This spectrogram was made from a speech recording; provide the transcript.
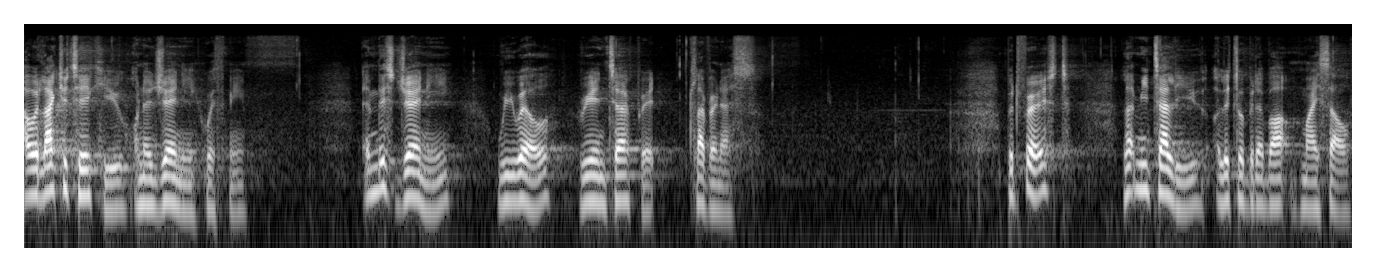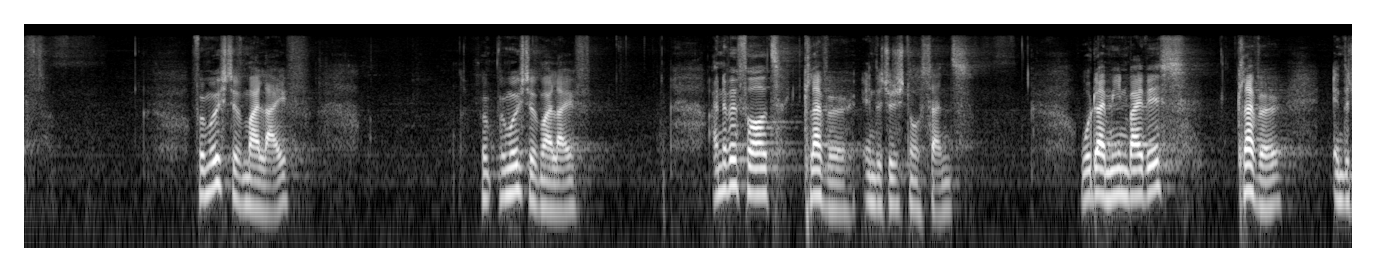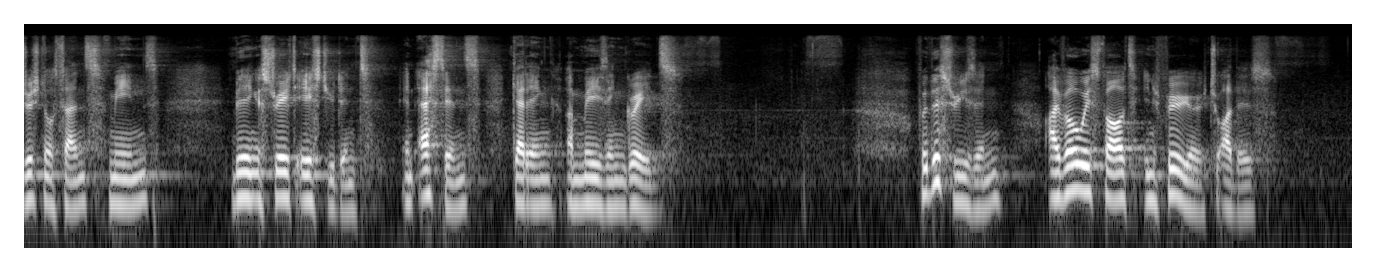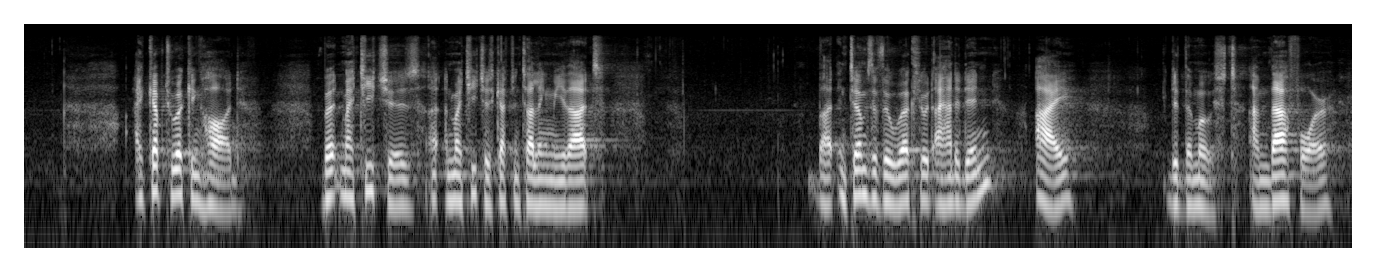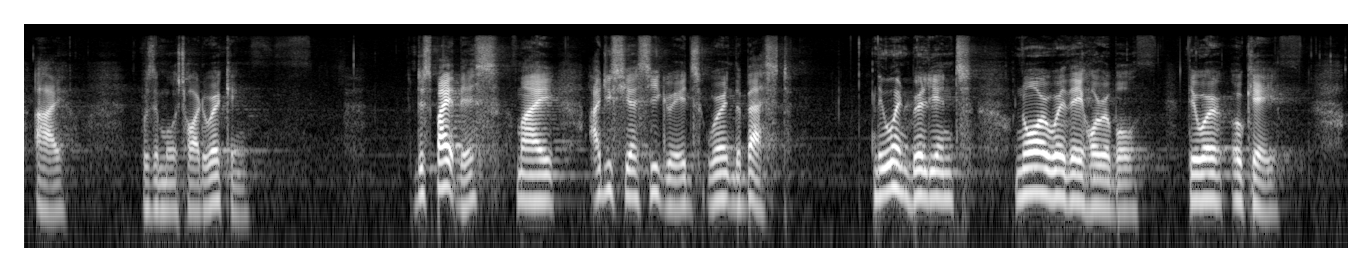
I would like to take you on a journey with me. In this journey, we will reinterpret cleverness. But first, let me tell you a little bit about myself. For most of my life, for, most of my life, I never felt clever in the traditional sense. What do I mean by this? Clever, in the traditional sense, means being a straight A student, in essence, getting amazing grades. For this reason, I've always felt inferior to others. I kept working hard, but my teachers, and my teachers kept on telling me that, that in terms of the workload I handed in, I did the most, and therefore I was the most hardworking. Despite this, my IGCSE grades weren't the best. They weren't brilliant, nor were they horrible. They were okay.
